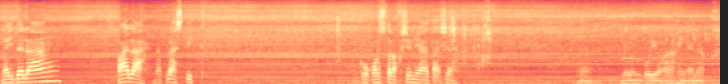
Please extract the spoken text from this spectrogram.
May dalang pala na plastic. Nagko-construction yata siya. Ganun po yung aking anak.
